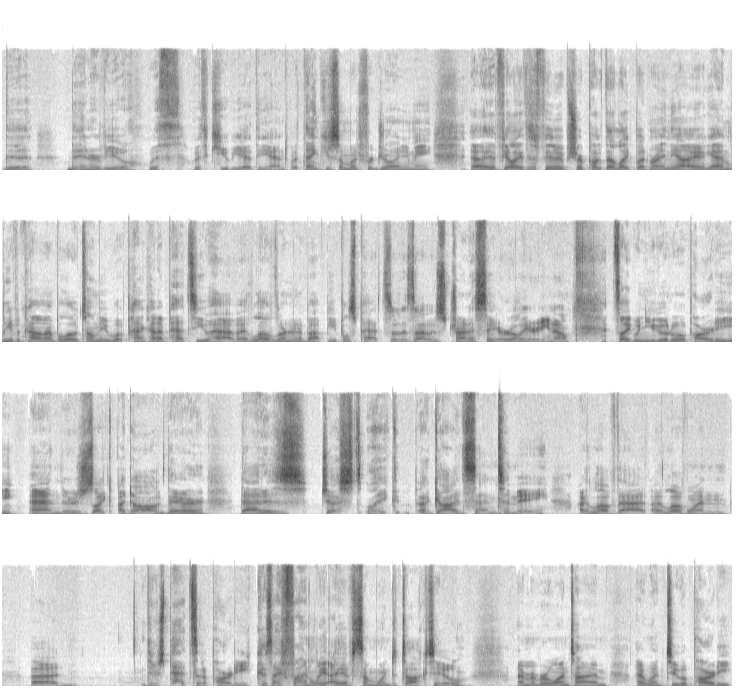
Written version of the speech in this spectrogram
the the interview with with QB at the end. But thank you so much for joining me. Uh, if you like this video, be sure to poke that like button right in the eye. Again, leave a comment below. Tell me what kind of pets you have. I love learning about people's pets. As I was trying to say earlier, you know, it's like when you go to a party and there's like a dog there. That is just like a godsend to me. I love that. I love when. Uh, there's pets at a party because I finally I have someone to talk to. I remember one time I went to a party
